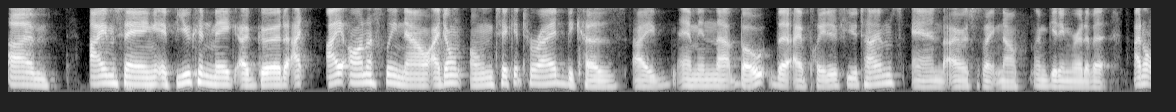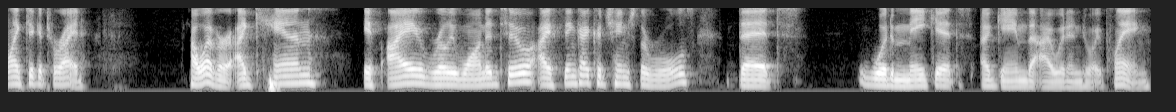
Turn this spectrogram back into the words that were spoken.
Um I'm saying if you can make a good I I honestly now I don't own Ticket to Ride because I am in that boat that I played it a few times and I was just like no, I'm getting rid of it. I don't like Ticket to Ride. However, I can if I really wanted to, I think I could change the rules that would make it a game that I would enjoy playing.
